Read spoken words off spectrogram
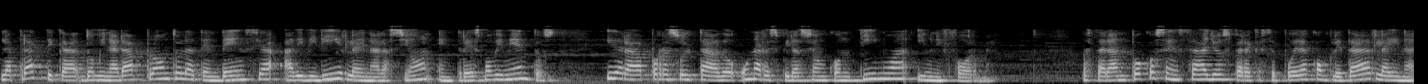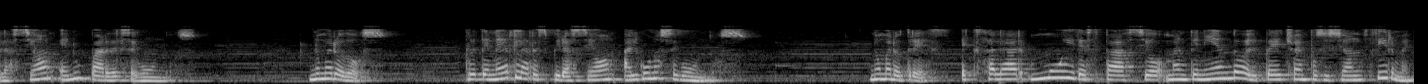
La práctica dominará pronto la tendencia a dividir la inhalación en tres movimientos y dará por resultado una respiración continua y uniforme. Bastarán pocos ensayos para que se pueda completar la inhalación en un par de segundos. Número 2. Retener la respiración algunos segundos. Número 3. Exhalar muy despacio manteniendo el pecho en posición firme,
